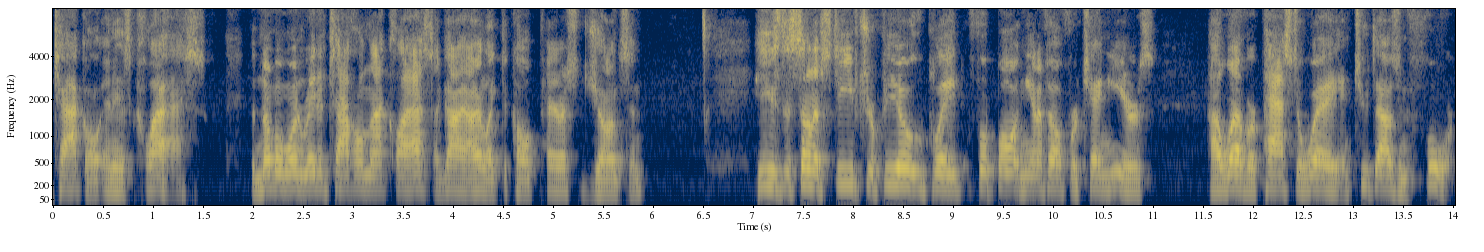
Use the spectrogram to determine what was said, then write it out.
tackle in his class. The number one rated tackle in that class, a guy I like to call Paris Johnson. He's the son of Steve Trapilo, who played football in the NFL for 10 years, however, passed away in 2004.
